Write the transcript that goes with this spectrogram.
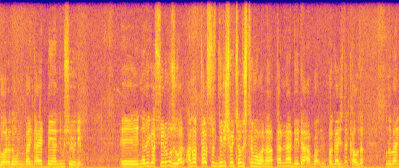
Bu arada onu ben gayet beğendiğimi söyleyeyim. Ee, navigasyonumuz var. Anahtarsız giriş ve çalıştırma var. Anahtar neredeydi? Ha, ba- bagajda kaldı. Bunu ben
